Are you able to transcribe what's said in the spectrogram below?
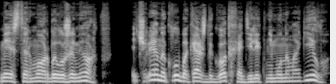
Мистер Мор был уже мертв, и члены клуба каждый год ходили к нему на могилу».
